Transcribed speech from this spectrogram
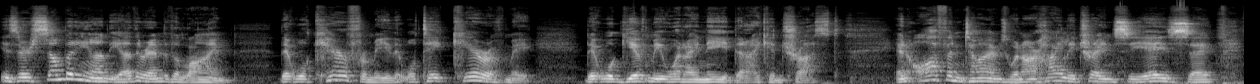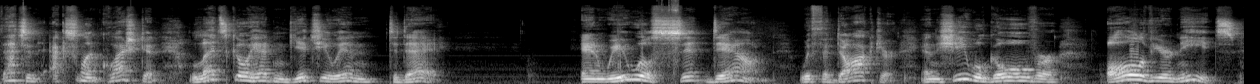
is there somebody on the other end of the line that will care for me, that will take care of me, that will give me what I need, that I can trust? And oftentimes, when our highly trained CAs say, That's an excellent question, let's go ahead and get you in today. And we will sit down with the doctor, and she will go over all of your needs.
